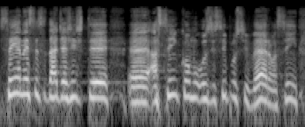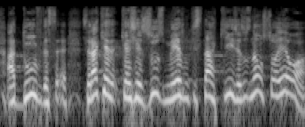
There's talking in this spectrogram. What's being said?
sem a necessidade de a gente ter, é, assim como os discípulos tiveram, assim, a dúvida: será que é, que é Jesus mesmo que está aqui? Jesus, não, sou eu, ó.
